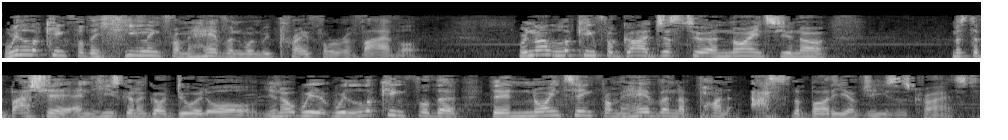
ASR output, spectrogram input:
We're looking for the healing from heaven when we pray for revival. We're not looking for God just to anoint, you know, Mr. Bashir and he's to go do it all. You know, we're, we're looking for the, the anointing from heaven upon us, the body of Jesus Christ.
